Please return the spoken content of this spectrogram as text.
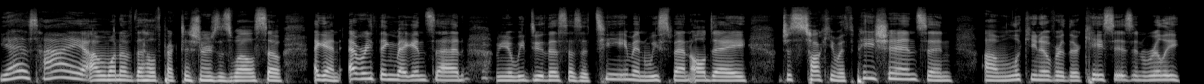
Yes, hi. I'm one of the health practitioners as well. So again, everything Megan said, you know, we do this as a team, and we spend all day just talking with patients and um, looking over their cases and really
